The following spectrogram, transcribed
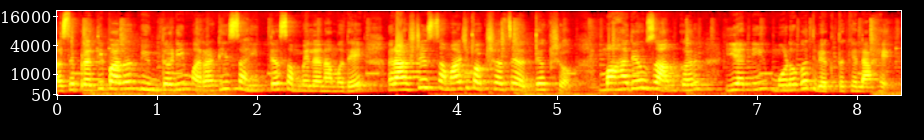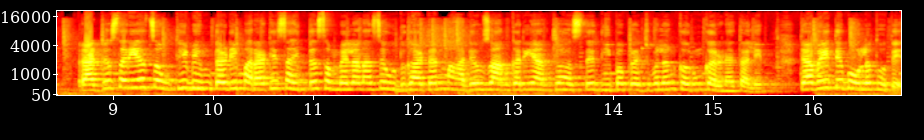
असे प्रतिपादन भीमतडी मराठी साहित्य संमेलनामध्ये राष्ट्रीय समाज पक्षाचे अध्यक्ष महादेव जानकर यांनी मनोगत व्यक्त केलं आहे. राज्यस्तरीय चौथी भीमतडी मराठी साहित्य संमेलनाचे उद्घाटन महादेव जानकर यांच्या हस्ते दीप प्रज्वलन करून करण्यात आले. त्यावेळी ते बोलत होते.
